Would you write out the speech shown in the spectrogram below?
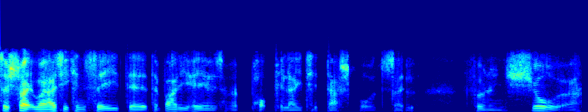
so straight away, as you can see, the, the value here is of a populated dashboard. So for an insurer,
